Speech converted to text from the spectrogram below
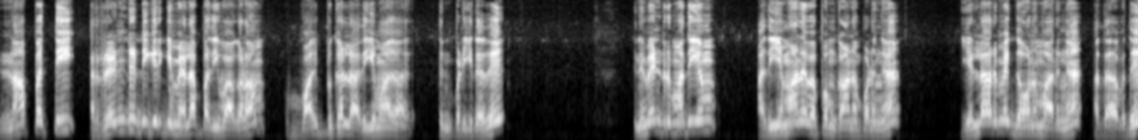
நாற்பத்தி ரெண்டு டிகிரிக்கு மேலே பதிவாகலாம். வாய்ப்புகள் அதிகமாக தென்படுகிறது. எனவே இன்று மதியம் அதிகமான வெப்பம் காணப்படுங்க. எல்லாருமே கவனமாக இருங்க. அதாவது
